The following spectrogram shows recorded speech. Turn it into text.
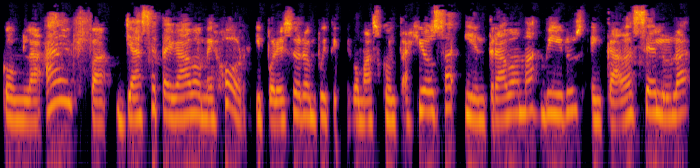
con la alfa, ya se pegaba mejor y por eso era un poquitico más contagiosa y entraba más virus en cada célula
